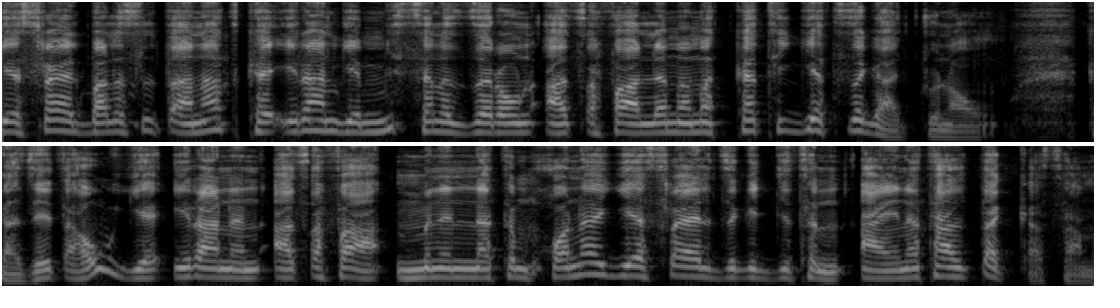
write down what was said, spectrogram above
የእስራኤል ባለሥልጣናት ከኢራን የሚሰነዘረውን አጸፋ ለመመከት እየተዘጋጁ ነው። ጋዜጣው የኢራንን አጸፋ ምንነትም ሆነ የእስራኤል ዝግጅትን አይነት አልጠቀሰም።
